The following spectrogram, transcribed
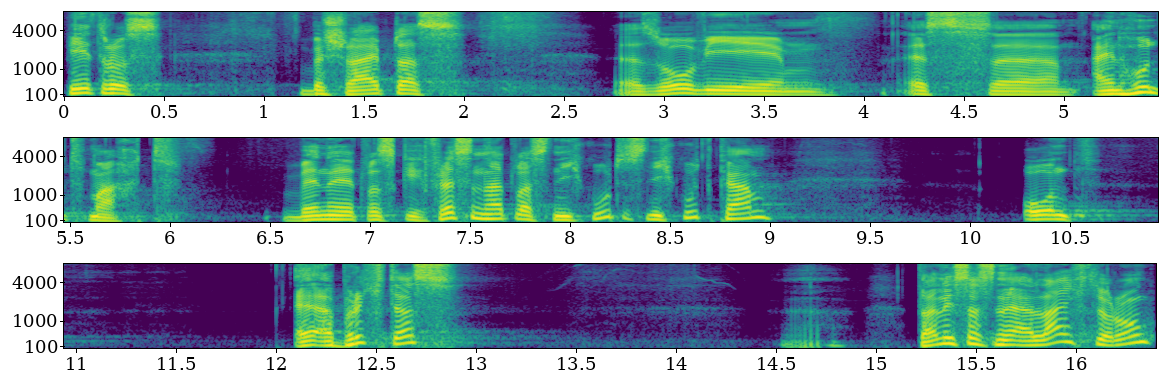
Petrus beschreibt das äh, so wie es äh, ein Hund macht. Wenn er etwas gefressen hat, was nicht gut ist, nicht gut kam, und er erbricht das, dann ist das eine Erleichterung.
